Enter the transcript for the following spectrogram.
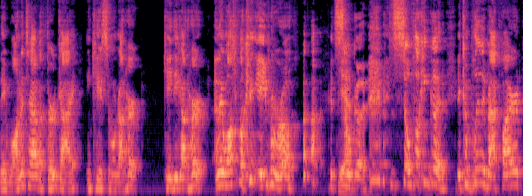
They wanted to have a third guy in case someone got hurt. KD got hurt, and they lost fucking eight in a row. it's Yeah. so good. It's so fucking good. It completely backfired.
